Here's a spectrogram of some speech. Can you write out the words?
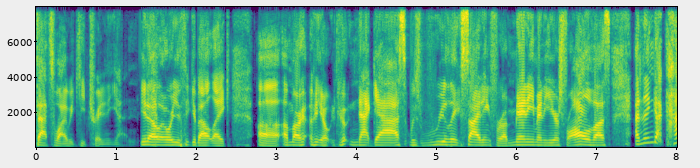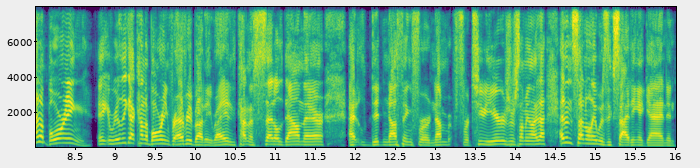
that's why we keep trading yen. You know, or you think about like uh, a mar- you know, nat gas was really exciting for many many years for all of us, and then got kind of boring. It really got kind of boring for everybody, right? It kind of settled down there and did nothing for a number for two years or something like that, and then suddenly it was exciting again. And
